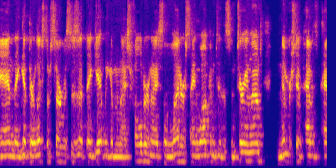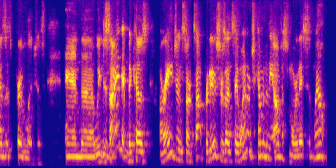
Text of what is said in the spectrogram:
and they get their list of services that they get we give them a nice folder a nice little letter saying welcome to the centurion lounge membership has, has its privileges and uh, we designed it because our agents our top producers i'd say why don't you come into the office more they said well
